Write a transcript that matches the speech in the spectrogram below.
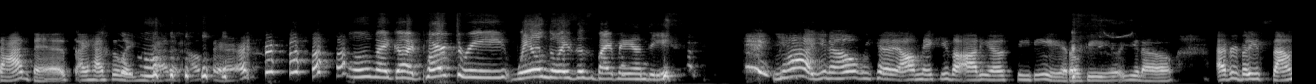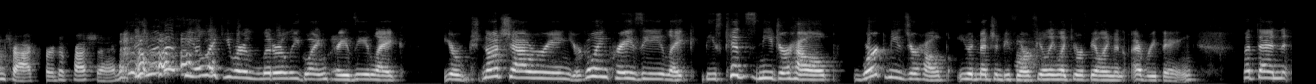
sadness. I had to like get it out there. oh my God. Part three whale noises by Mandy. yeah, you know, we could, I'll make you the audio CD. It'll be, you know, everybody's soundtrack for depression. Did you ever feel like you were literally going crazy? Like you're not showering, you're going crazy. Like these kids need your help, work needs your help. You had mentioned before, yeah. feeling like you were failing in everything. But then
